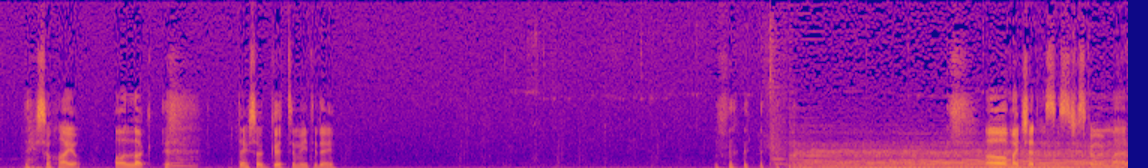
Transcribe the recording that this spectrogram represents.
There's Ohio. Oh look. They're so good to me today. oh, my chat is, is just going mad.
